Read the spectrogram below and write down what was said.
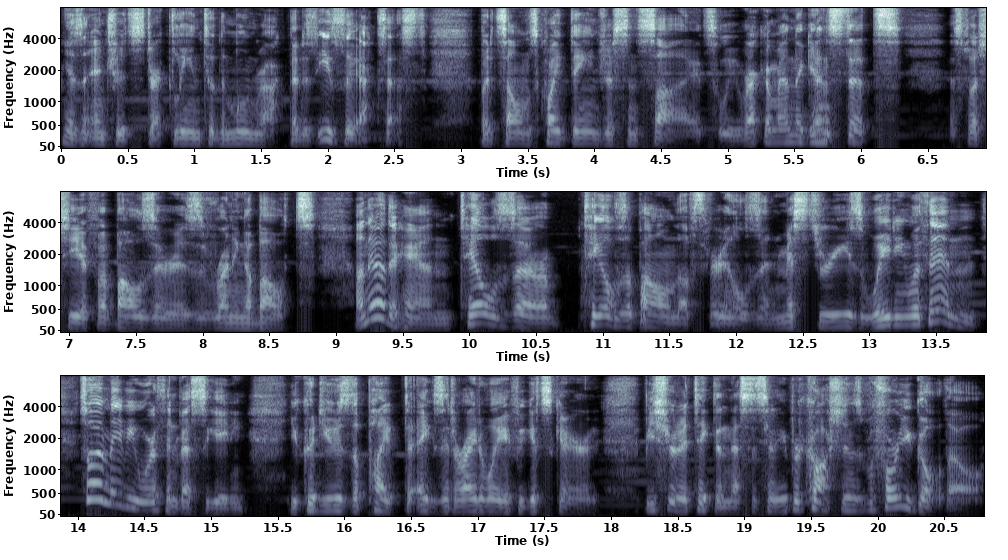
There's an entrance directly into the moon rock that is easily accessed, but it sounds quite dangerous inside, so we recommend against it. especially if a Bowser is running about. On the other hand, tales are tales abound of thrills and mysteries waiting within, so it may be worth investigating. You could use the pipe to exit right away if you get scared. Be sure to take the necessary precautions before you go, though.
